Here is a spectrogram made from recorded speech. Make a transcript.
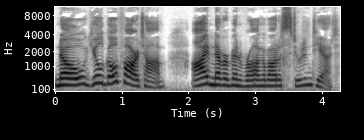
No, you'll go far, Tom. I've never been wrong about a student yet.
